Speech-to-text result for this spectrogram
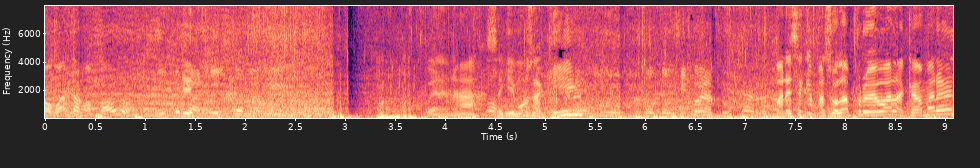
aguanta Juan Pablo. Mami. Bueno, nada, seguimos aquí. Parece que pasó la prueba a la cámara,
